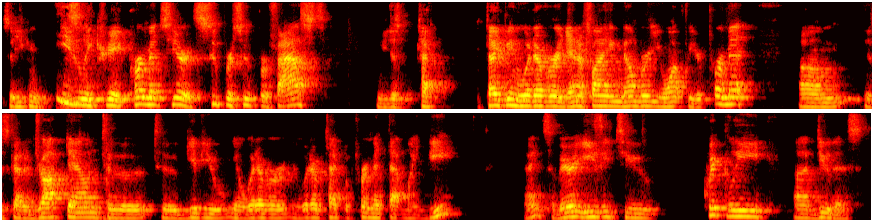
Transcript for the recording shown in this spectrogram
So you can easily create permits here. It's super, super fast. You just type, type in whatever identifying number you want for your permit. Um, it's got a drop down to, to give you, you know, whatever, whatever type of permit that might be, right? So very easy to quickly uh, do this.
